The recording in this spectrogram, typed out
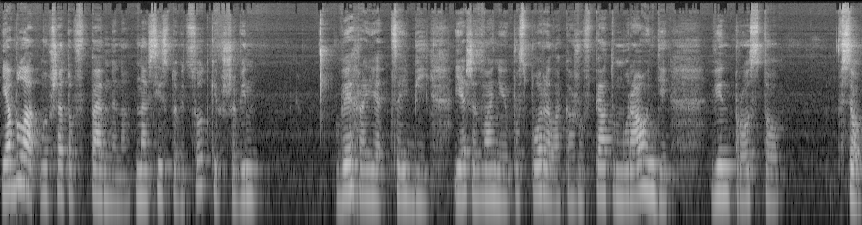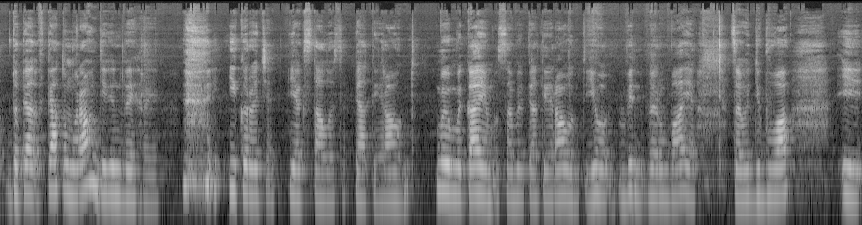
я була взагалі впевнена на всі 100%, що він виграє цей бій. Я ще з Ванією поспорила, кажу, в п'ятому раунді він просто все, до п'я- в п'ятому раунді він виграє. І коротше, як сталося, п'ятий раунд. Ми вмикаємо саме п'ятий раунд, його він вирубає, це одібува. І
